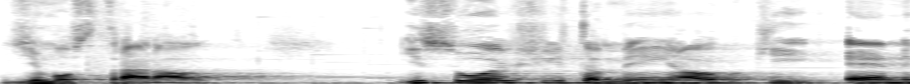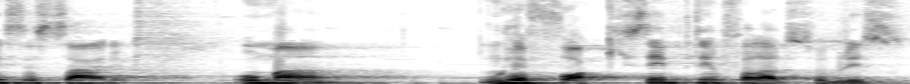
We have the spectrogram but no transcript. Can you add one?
de mostrar algo. Isso hoje também é algo que é necessário uma um refoque. Sempre tenho falado sobre isso.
